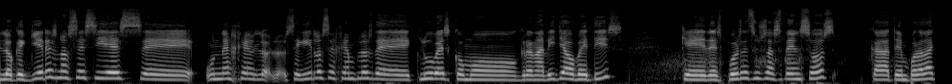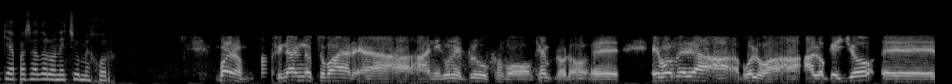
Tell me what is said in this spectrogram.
lo que quieres, no sé si es eh, un ejemplo, seguir los ejemplos de clubes como Granadilla o Betis, que después de sus ascensos, cada temporada que ha pasado lo han hecho mejor. Bueno, al final no es tomar a, ningún club como ejemplo, ¿no? Eh, es volver a, a, lo que yo, eh,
